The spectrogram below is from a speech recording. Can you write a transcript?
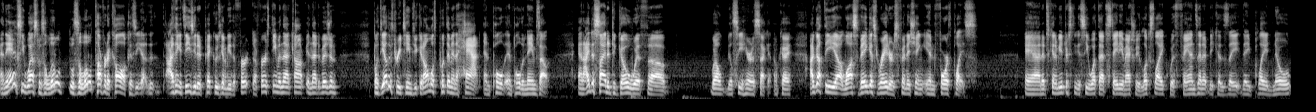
And the AFC West was a little was a little tougher to call because I think it's easy to pick who's going to be the first the first team in that comp, in that division. But the other three teams, you could almost put them in a hat and pull and pull the names out. And I decided to go with uh, well, you'll see here in a second. Okay, I've got the uh, Las Vegas Raiders finishing in fourth place and it's going to be interesting to see what that stadium actually looks like with fans in it because they, they played no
